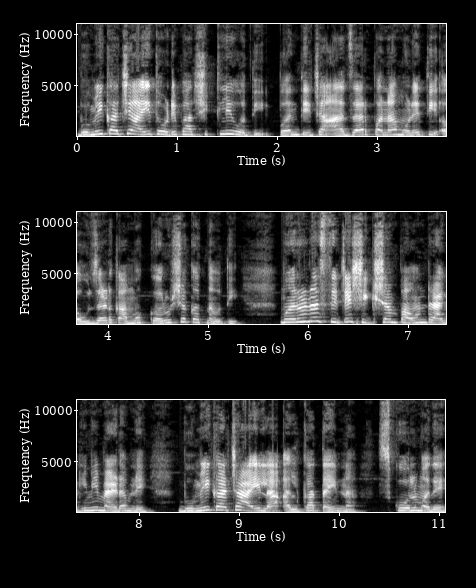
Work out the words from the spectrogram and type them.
भूमिकाची आई थोडीफार शिकली होती पण तिच्या आजारपणामुळे ती अवजड कामं करू शकत नव्हती. म्हणूनच तिचे शिक्षण पाहून रागिनी मॅडमने भूमिकाच्या आईला अलकाताईंना स्कूलमध्ये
